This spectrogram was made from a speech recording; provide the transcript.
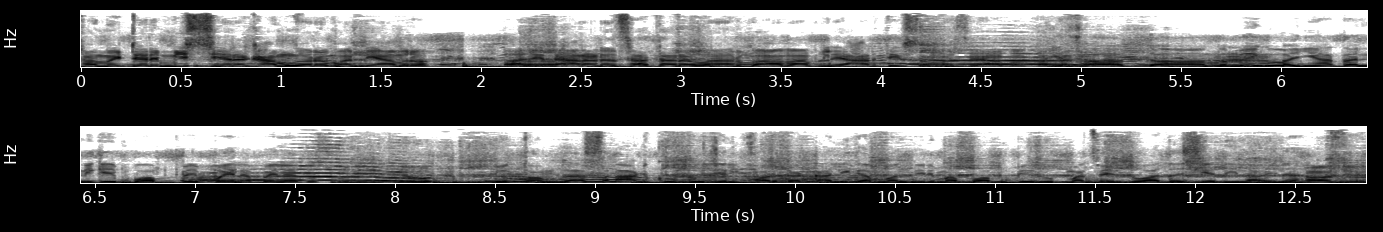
समेटेर मिसिएर काम गरौँ भन्ने हाम्रो अझै धारणा छ तर उहाँहरूको अभावले आर्थिक समस्या अब के छ? त- तपाईँको यहाँ त निकै भव्य पहिला पहिला त सुनिन्थ्यो यो तम्गास आठको भुजेल खर्का कालिका मन्दिरमा भव्य रूपमा चाहिँ द्वादशीय दिन होइन? हजुर।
